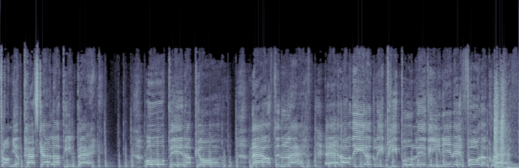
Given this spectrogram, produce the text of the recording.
from your past galloping back. Open up your mouth and laugh at all the ugly people living in a photograph.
